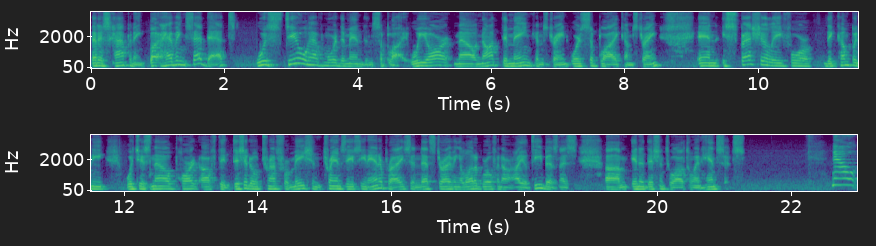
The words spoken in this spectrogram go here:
That is happening. But having said that, we still have more demand than supply. We are now not the main constraint, we're supply constraint. And especially for the company, which is now part of the digital transformation trends that you see in enterprise, and that's driving a lot of growth in our IoT business, um, in addition to auto enhancements. Now,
